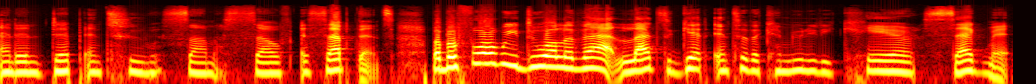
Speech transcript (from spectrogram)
and then dip into some self acceptance. But before we do all of that, let's get into the community care segment.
